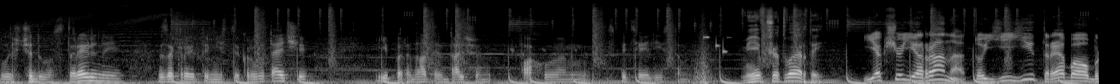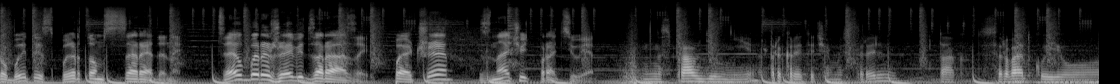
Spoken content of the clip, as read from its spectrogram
ближче до стерильної, закрити місце кровотечі і передати далі фаховим спеціалістам. Міф четвертий. Якщо є рана, то її треба обробити спиртом зсередини. Це вбереже від зарази. Пече, значить, працює. Насправді ні. Прикрити чимось стерильним. Так, серветкою,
